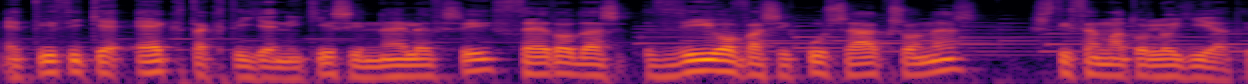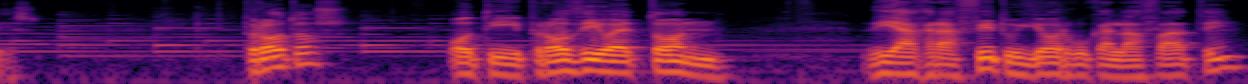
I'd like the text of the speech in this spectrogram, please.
ετήθηκε έκτακτη γενική συνέλευση θέτοντας δύο βασικούς άξονες στη θεματολογία της. Πρώτος, ότι η πρόδιο ετών διαγραφή του Γιώργου Καλαφάτη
